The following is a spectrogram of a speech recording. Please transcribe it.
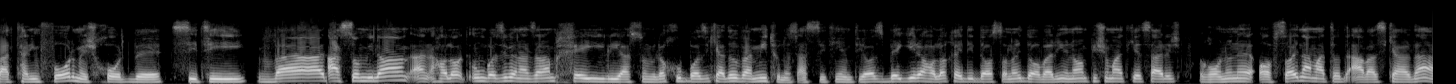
بدترین فرمش خورد به سیتی و استون ویلا حالا اون بازی به نظرم خیلی استون ویلا خوب بازی کرده و می‌تونست از سیتی امتیاز بگیره. حالا خیلی داستانهای داوری اینا هم پیش اومد که سرش قانون آفساید هم عوض کردن.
